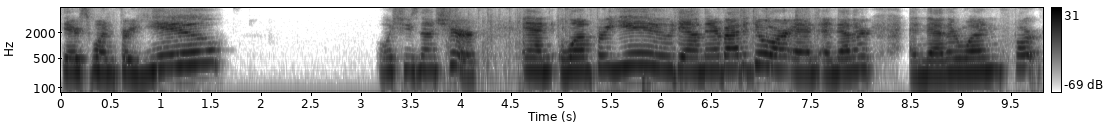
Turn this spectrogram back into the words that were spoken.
There's one for you. Well, she's not sure. And one for you down there by the door. And another another one for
